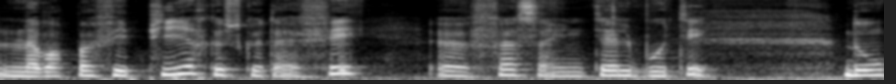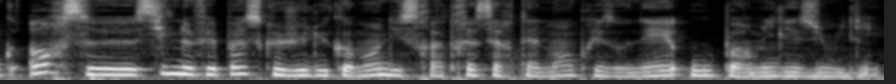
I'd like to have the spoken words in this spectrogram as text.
n'avoir pas fait pire que ce que tu as fait face à une telle beauté. Donc, or, s'il ne fait pas ce que je lui commande, il sera très certainement emprisonné ou parmi les humiliés.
